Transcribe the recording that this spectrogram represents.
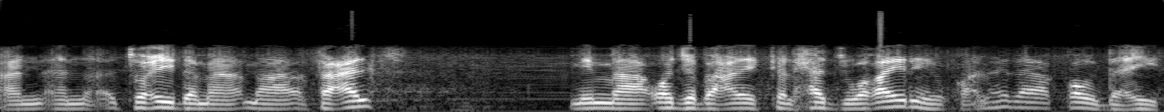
أن, أن تعيد ما ما فعلت مما وجب عليك كالحج وغيره. يقال هذا قول بعيد.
